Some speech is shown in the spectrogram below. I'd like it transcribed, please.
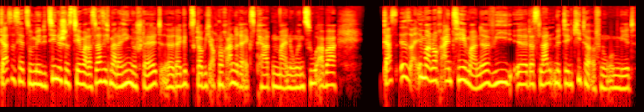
Das ist jetzt so ein medizinisches Thema, das lasse ich mal dahingestellt. Äh, da gibt es, glaube ich, auch noch andere Expertenmeinungen zu. Aber das ist immer noch ein Thema, ne? wie äh, das Land mit den Kita-Öffnungen umgeht.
